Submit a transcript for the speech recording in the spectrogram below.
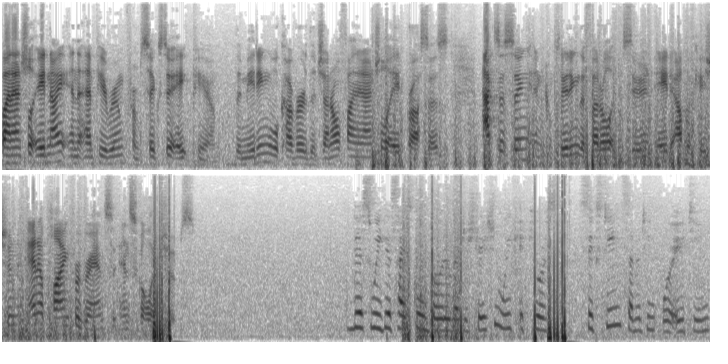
Financial Aid Night in the MP room from 6 to 8 p.m. The meeting will cover the general financial aid process, accessing and completing the federal student aid application, and applying for grants and scholarships. This week is high school voter registration week. If you're 16, 17, or 18,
